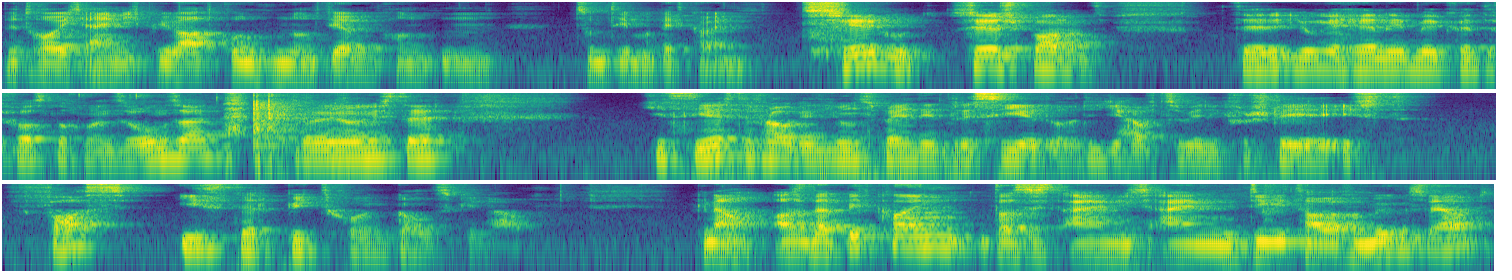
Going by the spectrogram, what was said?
betreue ich eigentlich Privatkunden und Firmenkunden zum Thema Bitcoin. Sehr gut, sehr spannend. Der junge Herr neben mir könnte fast noch mein Sohn sein. So jung ist der. Jetzt die erste Frage, die uns beide interessiert oder die ich auch zu wenig verstehe, ist, was ist der Bitcoin ganz genau? Genau, also der Bitcoin, das ist eigentlich ein digitaler Vermögenswert.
